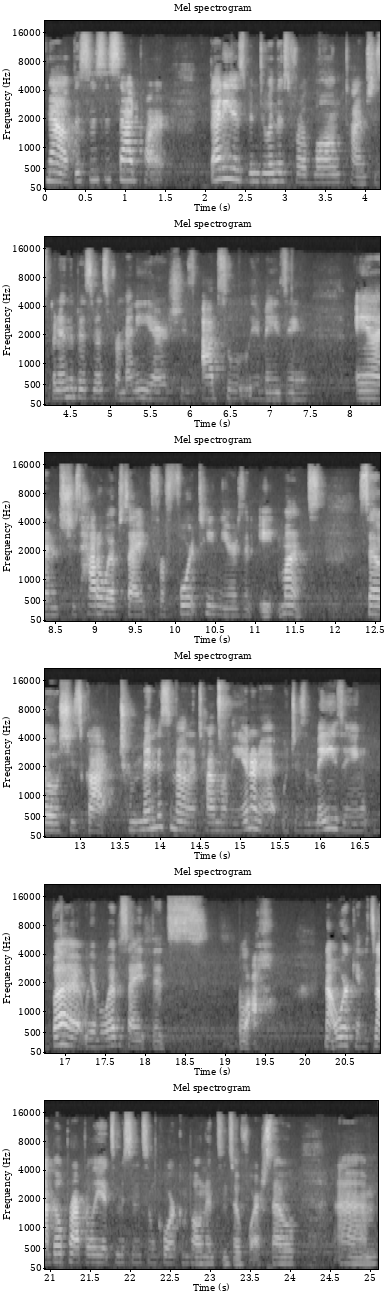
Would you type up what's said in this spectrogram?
Now, this is the sad part Betty has been doing this for a long time. She's been in the business for many years. She's absolutely amazing. And she's had a website for 14 years and 8 months. So she's got tremendous amount of time on the internet, which is amazing, but we have a website that's blah, not working. It's not built properly. It's missing some core components and so forth. So um,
